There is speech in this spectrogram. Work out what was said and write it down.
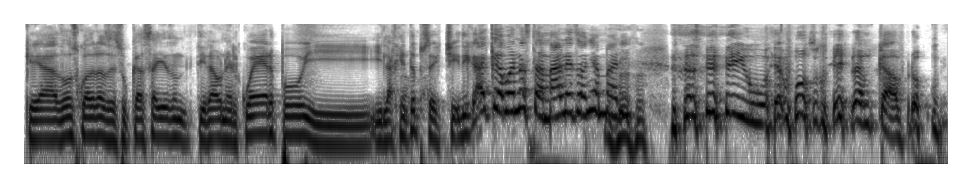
que a dos cuadras de su casa ahí es donde tiraron el cuerpo y, y la gente pues se chi- dijo, ¡ay, qué buenos tamales, doña Mari! y huevos, güey, era un cabrón, güey.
